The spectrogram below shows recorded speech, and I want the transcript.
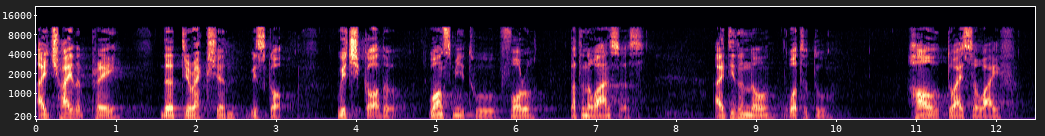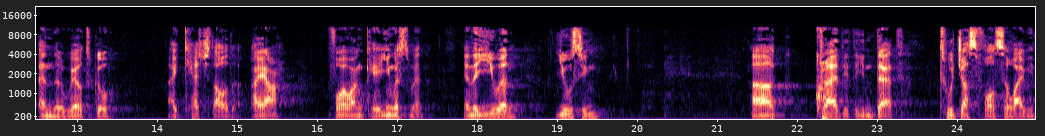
I try to pray the direction with God, which God wants me to follow, but no answers. I didn't know what to do. how do I survive and where to go. I cashed out IR 401k investment and even using uh, credit in debt to just for surviving.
